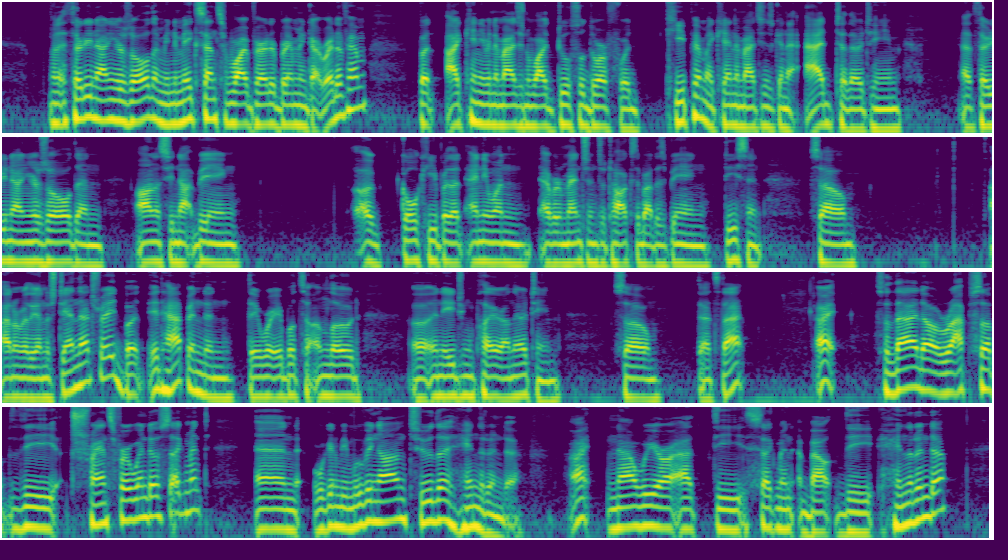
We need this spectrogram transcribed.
And at 39 years old, I mean, it makes sense for why Werder Bremen got rid of him, but I can't even imagine why Dusseldorf would keep him. I can't imagine he's going to add to their team at 39 years old and honestly not being a goalkeeper that anyone ever mentions or talks about as being decent. So I don't really understand that trade, but it happened and they were able to unload uh, an aging player on their team. So that's that. All right, so that uh, wraps up the transfer window segment, and we're going to be moving on to the Hinrunde. All right, now we are at the segment about the Hinrunde.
